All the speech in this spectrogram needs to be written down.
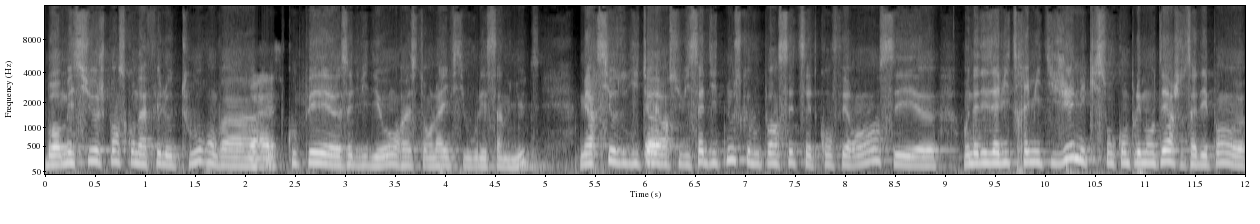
Bon, messieurs, je pense qu'on a fait le tour. On va Ouais. couper euh, cette vidéo. On reste en live si vous voulez 5 minutes. Merci aux auditeurs d'avoir suivi ça. Dites-nous ce que vous pensez de cette conférence. Et euh, on a des avis très mitigés, mais qui sont complémentaires. Ça dépend euh,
